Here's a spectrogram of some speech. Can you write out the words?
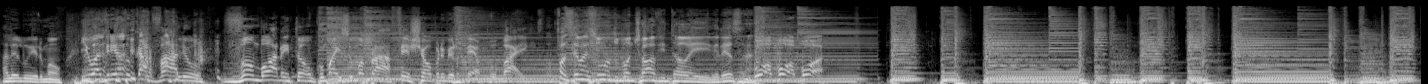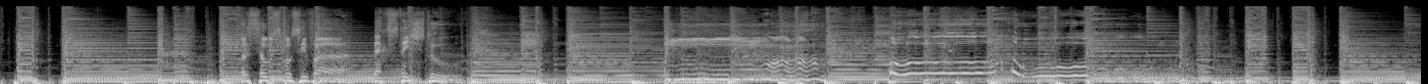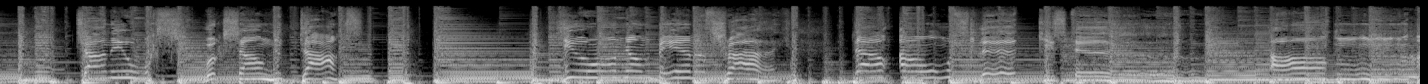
Aleluia, irmão. E o Adriano Carvalho. Vambora então com mais uma pra fechar o primeiro tempo. Vai. Vamos fazer mais uma do Bon Jovi então aí, beleza? Boa, boa, boa. Versão exclusiva Backstage 2. Works, on the docks. You on been a strike down on lucky stuff. Oh, mm,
